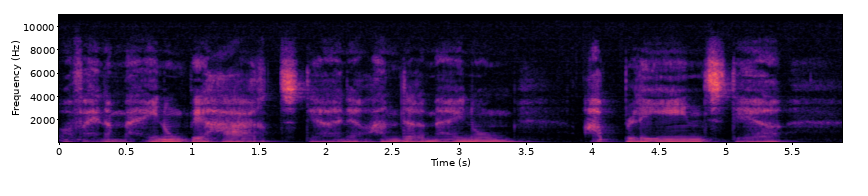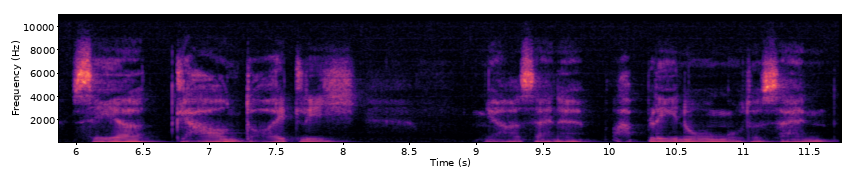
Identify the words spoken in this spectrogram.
auf einer Meinung beharrt, der eine andere Meinung ablehnt, der sehr klar und deutlich ja, seine Ablehnung oder sein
